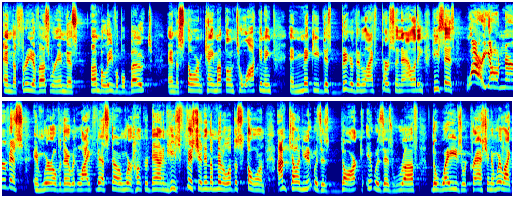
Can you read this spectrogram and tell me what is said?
And the three of us were in this unbelievable boat, and the storm came up on Tawakoni, and Mickey, this bigger than life personality, he says, Why are y'all nervous? And we're over there with life vest on, we're hunkered down, and he's fishing in the middle of the storm. I'm telling you, it was as dark, it was as rough, the waves were crashing, and we're like,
